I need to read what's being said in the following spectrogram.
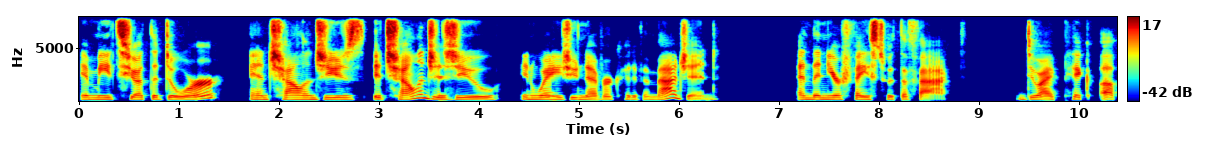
It meets you at the door and challenges it challenges you in ways you never could have imagined. And then you're faced with the fact do I pick up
